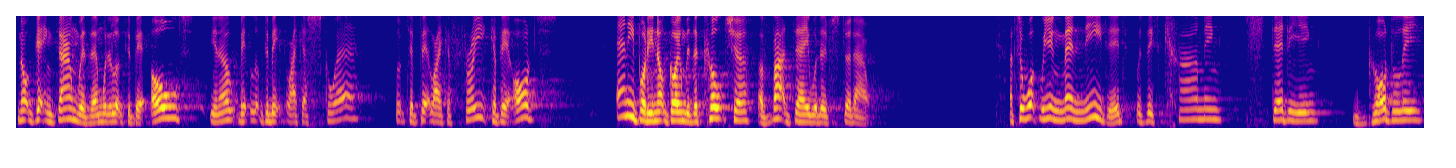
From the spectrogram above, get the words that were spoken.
not getting down with them would have looked a bit old, you know, it looked a bit like a square, looked a bit like a freak, a bit odd. Anybody not going with the culture of that day would have stood out. And so, what the young men needed was this calming, steadying, godly,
